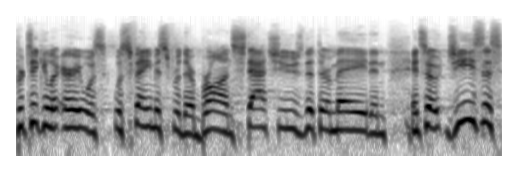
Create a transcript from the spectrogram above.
particular area was, was famous for their bronze statues that they're made. And, and so Jesus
